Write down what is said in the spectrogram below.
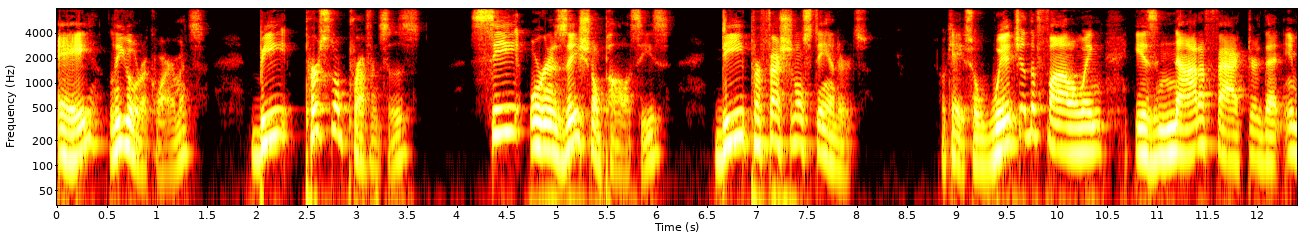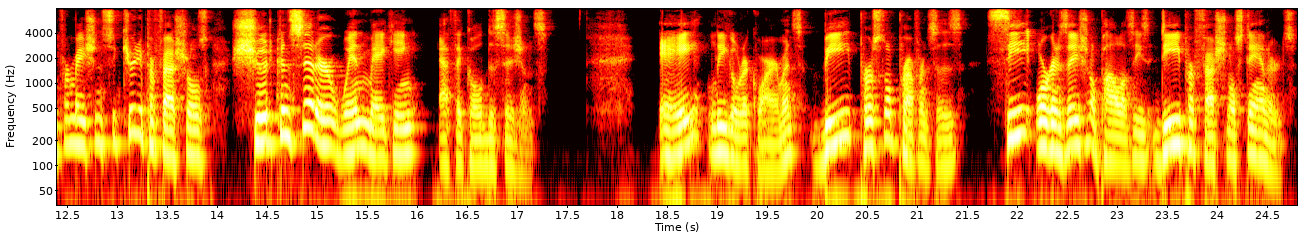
A. Legal requirements. B. Personal preferences. C. Organizational policies. D. Professional standards. Okay, so which of the following is not a factor that information security professionals should consider when making ethical decisions? A. Legal requirements. B. Personal preferences. C. Organizational policies. D. Professional standards.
